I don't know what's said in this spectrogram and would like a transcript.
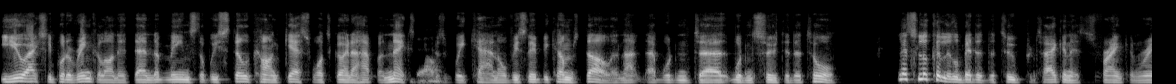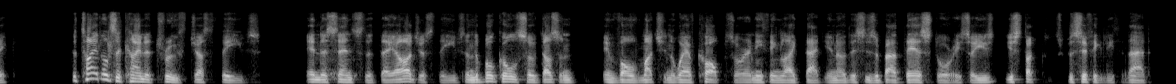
you actually put a wrinkle on it then that means that we still can't guess what's going to happen next yeah. because if we can obviously it becomes dull and that, that wouldn't uh, wouldn't suit it at all let's look a little bit at the two protagonists frank and rick the titles are kind of truth just thieves in the sense that they are just thieves and the book also doesn't involve much in the way of cops or anything like that you know this is about their story so you, you stuck specifically to that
